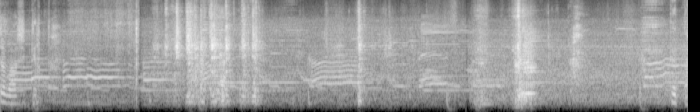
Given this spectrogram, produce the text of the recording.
진짜 맛있겠다. 됐다.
